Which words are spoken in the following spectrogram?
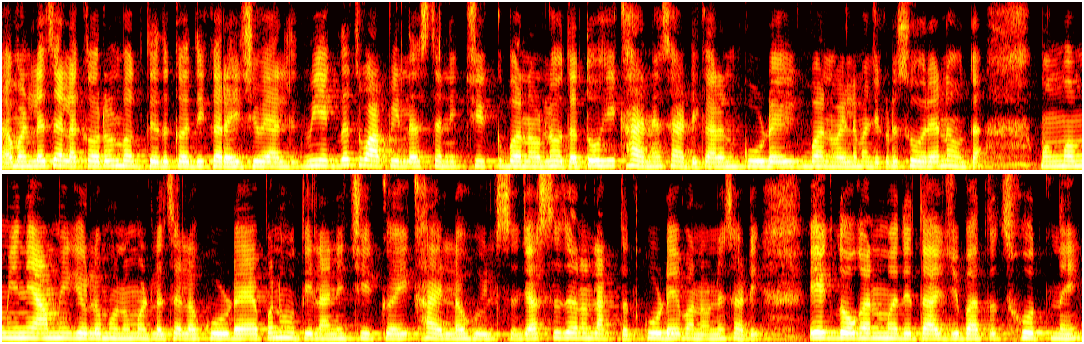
म्हटलं चला करून बघते. तर कधी करायची वेळ आली? मी एकदाच वापिलं असताना चिक बनवलं होता. तोही खाण्यासाठी कारण कुरडई बनवायला माझ्याकडे सोऱ्या नव्हता. मग मम्मीने आम्ही गेलो म्हणून म्हटलं चला कुरडया पण होतील आणि चिकही खायला होईल. जास्त जण लागतात कुडे बनवण्यासाठी. एक दोघांमध्ये तर अजिबातच होत नाही.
